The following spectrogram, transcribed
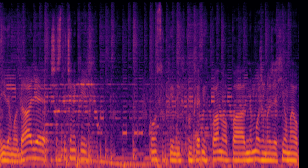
idemo dalje. Što se tiče nekih konstruktivnih, konkretnih planova, pa ne možemo reći da ih imamo. Evo,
